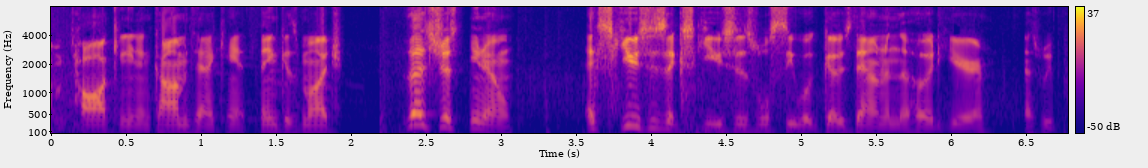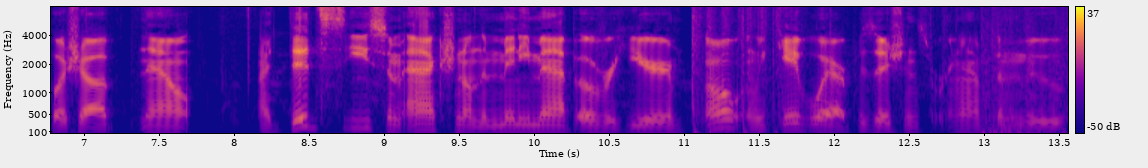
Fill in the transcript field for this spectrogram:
I'm talking and commenting, I can't think as much. But that's just, you know, Excuses, excuses. We'll see what goes down in the hood here as we push up. Now, I did see some action on the mini-map over here. Oh, and we gave away our position, so we're going to have to move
